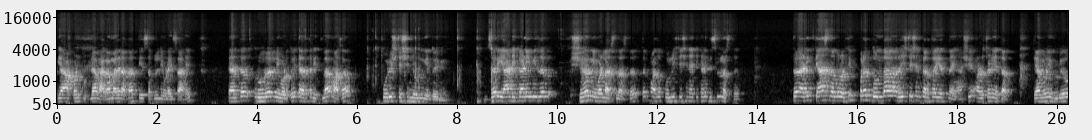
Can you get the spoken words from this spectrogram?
घ्या आपण कुठल्या भागामध्ये राहतात तेच आपल्याला निवडायचं आहे. त्यानंतर रुरल निवडतोय त्यानंतर इथला माझा पोलीस स्टेशन निवडून घेतोय मी. जर या ठिकाणी मी जर शहर निवडलं असलं असतं तर माझं पोलीस स्टेशन या ठिकाणी दिसलं नसतं. तर आणि त्याच नंबरवरती परत दोनदा रजिस्ट्रेशन करता येत नाही असे अडचणी येतात. त्यामुळे व्हिडिओ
